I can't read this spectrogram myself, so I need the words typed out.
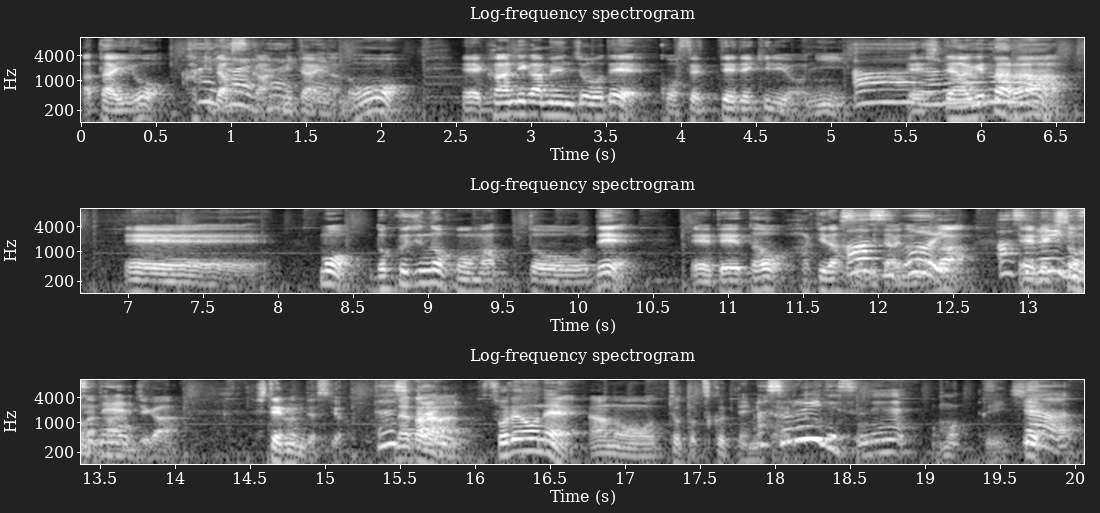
値を書き出すかみたいなのを、えー管理画面上でこう設定できるように、えーしてあげたら、えーもう独自のフォーマットで、えーデータを吐き出すみたいなのがえーできそうな感じがしてるんですよ。だからそれをねあのちょっと作ってみたいそれいいですね。思っていて。じゃあ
